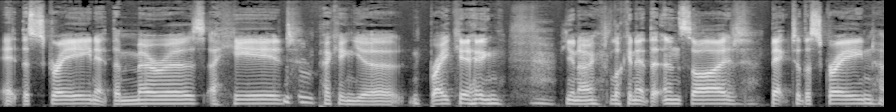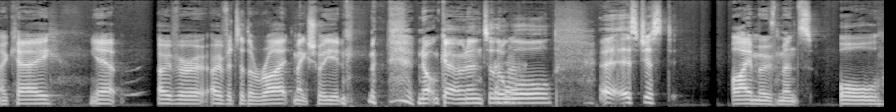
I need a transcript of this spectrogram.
at the screen, at the mirrors, ahead, Mm-hmm. picking your braking, you know, looking at the inside, back to the screen. Okay, yep, over over to the right. Make sure you're not going into the Uh-huh. wall. Uh, It's just eye movements all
